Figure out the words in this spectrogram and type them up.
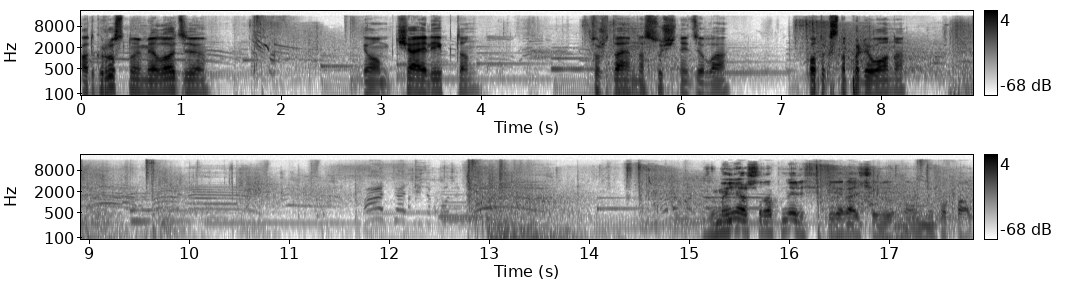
Под грустную мелодию пьем чай Липтон. Обсуждаем насущные дела. Кодекс Наполеона. В меня шрапнель херачили, но не попали.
